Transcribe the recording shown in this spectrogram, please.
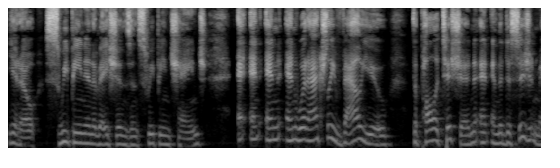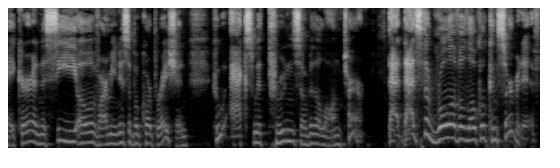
you know, sweeping innovations and sweeping change, and and and would actually value the politician and, and the decision maker and the CEO of our municipal corporation who acts with prudence over the long term. That that's the role of a local conservative,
